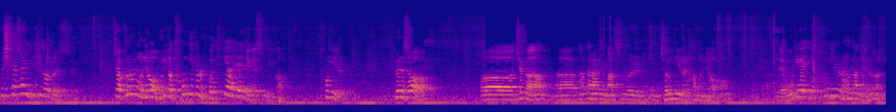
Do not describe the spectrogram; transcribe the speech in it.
그 세상이 이렇게 달라졌어요. 자 그러면요 우리가 통일을 어떻게 해야 되겠습니까? 통일을. 그래서 어, 제가 어, 간단하게 말씀을 좀 정리를 하면요. 네, 우리가 이게 통일을 하려면은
